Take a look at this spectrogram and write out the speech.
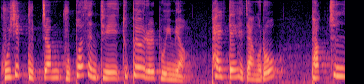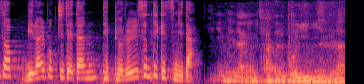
99.9%의 투표율을 보이며 8대 회장으로 박춘섭 미랄복지재단 대표를 선택했습니다. 신임 회장이 작은 도인이십니다.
